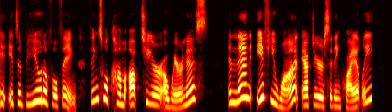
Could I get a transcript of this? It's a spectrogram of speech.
it, it's a beautiful thing. Things will come up to your awareness. And then if you want, after you're sitting quietly,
